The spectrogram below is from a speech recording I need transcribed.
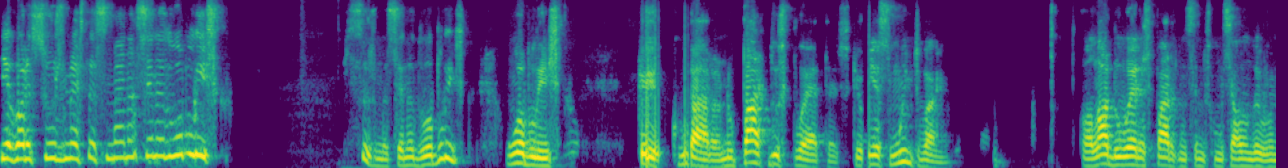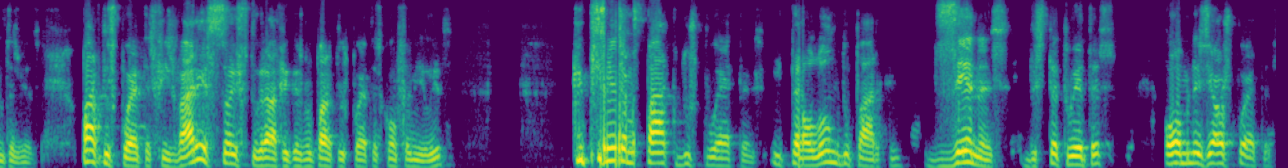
E agora surge-me esta semana a cena do obelisco surge uma cena do obelisco. Um obelisco que colocaram no Parque dos Poetas, que eu conheço muito bem, ao lado do Eiras Parque, no centro comercial onde eu vou muitas vezes. Parque dos Poetas, fiz várias sessões fotográficas no Parque dos Poetas com famílias, que precisamente chama-se Parque dos Poetas, e tem ao longo do parque dezenas de estatuetas a homenagear os poetas.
